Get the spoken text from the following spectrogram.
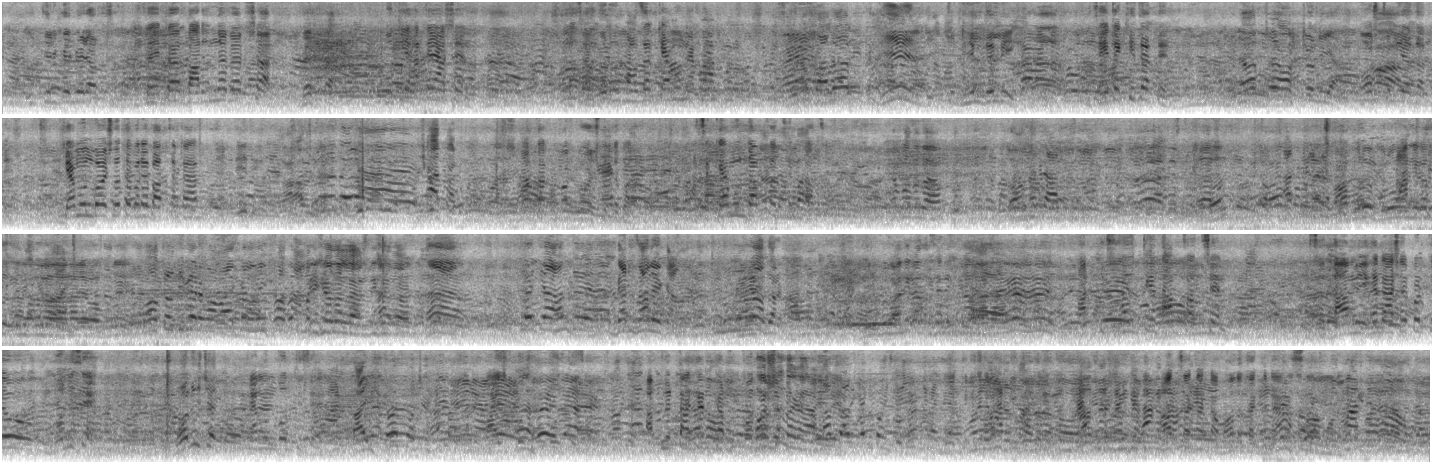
আচ্ছা এটা বাড়ির না ব্যবসা? ব্যবসা। প্রতি হাটে আসেন? আচ্ছা গরুর বাজার কেমন এখন? বাজার একটু ঢিল ঢিলি। আচ্ছা এটা কি জাতের? এটা হচ্ছে অস্ট্রেলিয়া। অস্ট্রেলিয়া জাতে কেমন বয়স হতে পারে বাচ্চাটা? সাত আট মাস বয়স। হতে পারে। আচ্ছা কেমন দাম পাচ্ছেন বাচ্চা কত দিবের বাবা? এটা আমি বিশ হাজার লাখ বিশ হাজার। হ্যাঁ। এখন দাম চাচ্ছেন। আচ্ছা দাম এখানে আসার পর কেউ বলেছে? বলিছে তো? কেমন বলতেছে? বাইশশো আপনার টার্গেট কত পাঁচশো টাকা? আমার টার্গেট পঁয়ত্রিশ আচ্ছা কাকা ভালো থাকবেন হ্যাঁ? আসসালামু আলাইকুম।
